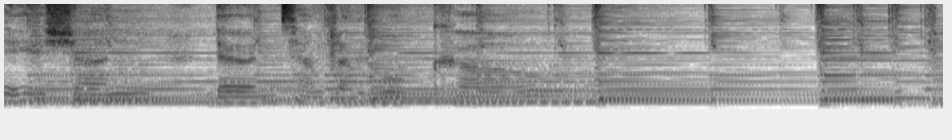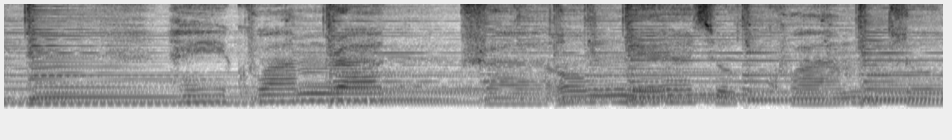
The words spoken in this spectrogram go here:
ที่ฉันเดินทางกลางภูเขา ให้ความรักพระองค์เหนือทุกความกลัว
